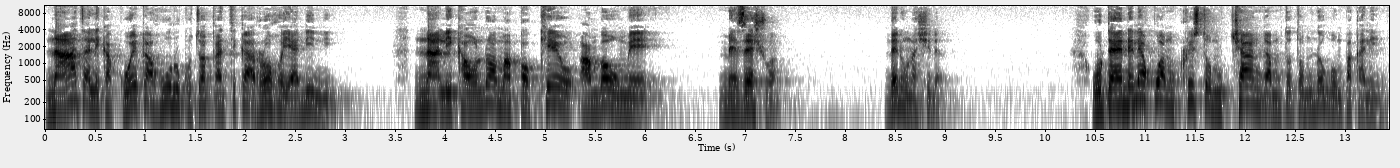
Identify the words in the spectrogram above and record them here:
na hata likakuweka huru kutoka katika roho ya dini na likaondoa mapokeo ambao umemezeshwa then una shida. Utaendelea kuwa mkristo mchanga mtoto mdogo mpaka lini?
